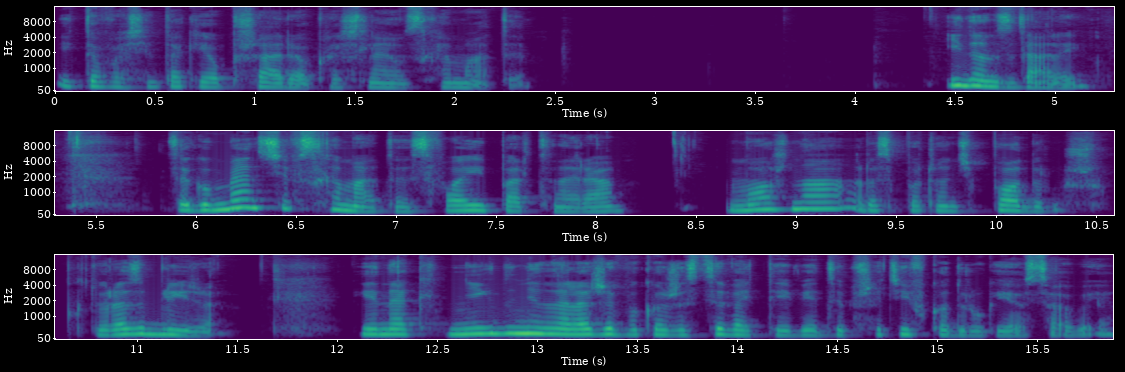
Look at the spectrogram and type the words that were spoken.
I to właśnie takie obszary określają schematy. Idąc dalej, zagłębiając się w schematy swojej partnera, można rozpocząć podróż, która zbliża. Jednak nigdy nie należy wykorzystywać tej wiedzy przeciwko drugiej osobie.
